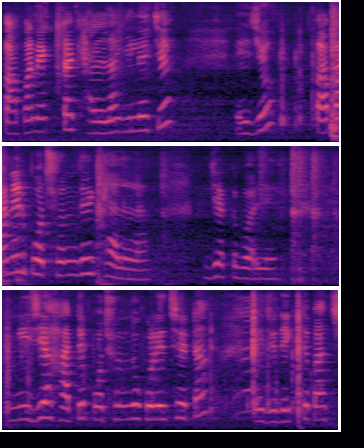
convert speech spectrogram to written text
পাপান একটা খেলনা কিনেছে। এই যে পাপানের পছন্দের খেলনা, যাকে বলে। নিজে হাতে পছন্দ করেছে এটা। এই যে দেখতে পাচ্ছ।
